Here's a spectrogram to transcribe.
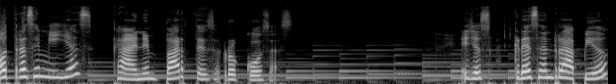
Otras semillas caen en partes rocosas. Ellas crecen rápido,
